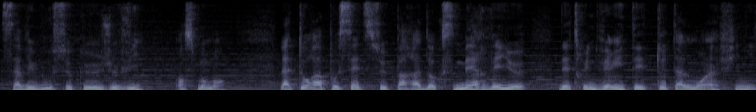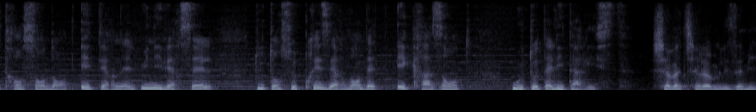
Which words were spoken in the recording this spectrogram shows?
Savez-vous ce que je vis en ce moment? La Torah possède ce paradoxe merveilleux d'être une vérité totalement infinie, transcendante, éternelle, universelle, tout en se préservant d'être écrasante ou totalitariste. Shabbat Shalom les amis.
